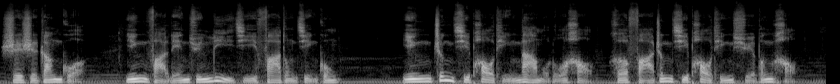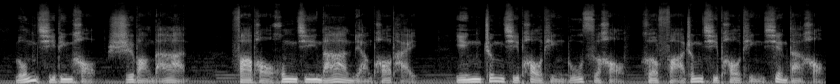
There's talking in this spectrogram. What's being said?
时势刚过，英法联军立即发动进攻。英蒸汽炮艇“纳姆罗号”和法蒸汽炮艇“雪崩号”、“龙骑兵号”驶往南岸，发炮轰击南岸两炮台；英蒸汽炮艇“卢茨号”和法蒸汽炮艇“霰弹号”、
